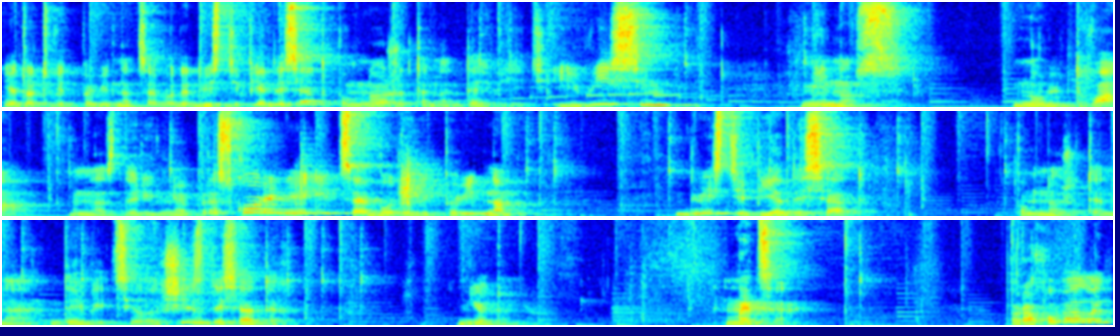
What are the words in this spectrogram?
І тут, відповідно, це буде 250 помножити на 9,8 мінус 0,2 у нас дорівнює прискорення, і це буде відповідно 250 помножити на 9,6 ньютонів. Ми це порахували.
